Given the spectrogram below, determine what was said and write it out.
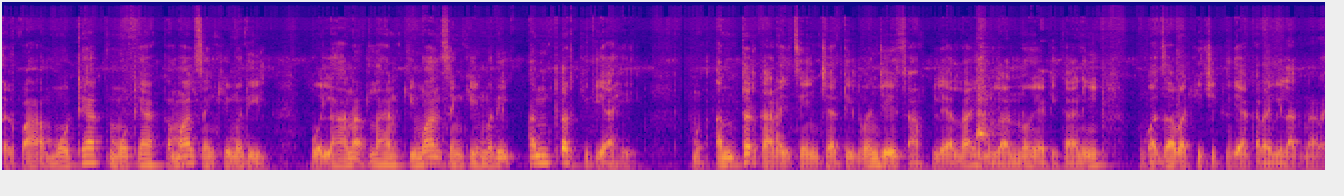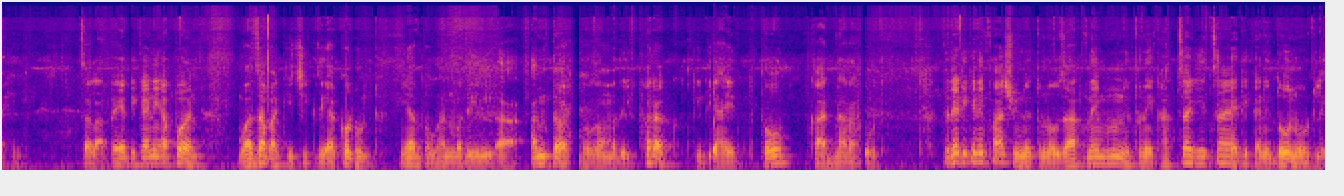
तर पहा मोठ्यात मोठ्या कमाल संख्येमधील व लहानात लहान किमान संख्येमधील अंतर किती आहे? मग अंतर काढायचं यांच्यातील म्हणजेच आपल्याला मुलांनो या ठिकाणी वजाबाकीची क्रिया करावी लागणार आहे. चला आता या ठिकाणी आपण वजाबाकीची क्रिया करून या दोघांमधील अंतर दोघांमधील फरक किती आहे तो काढणार आहोत. तर या ठिकाणी पाच शून्यतून नऊ जात नाही म्हणून इथून एक हातचा घ्यायचा या ठिकाणी दोन उरले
